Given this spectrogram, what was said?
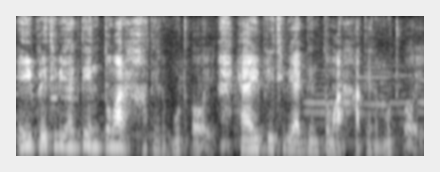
এই পৃথিবী একদিন তোমার হাতের মুঠোয়। হ্যাঁ এই পৃথিবী একদিন তোমার হাতের মুঠোয়।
